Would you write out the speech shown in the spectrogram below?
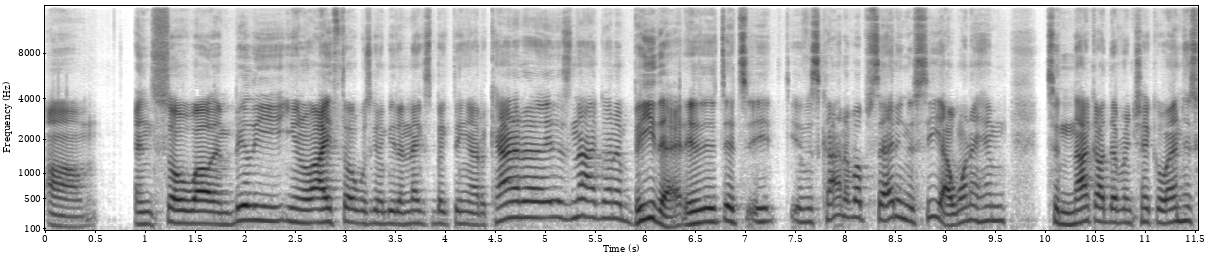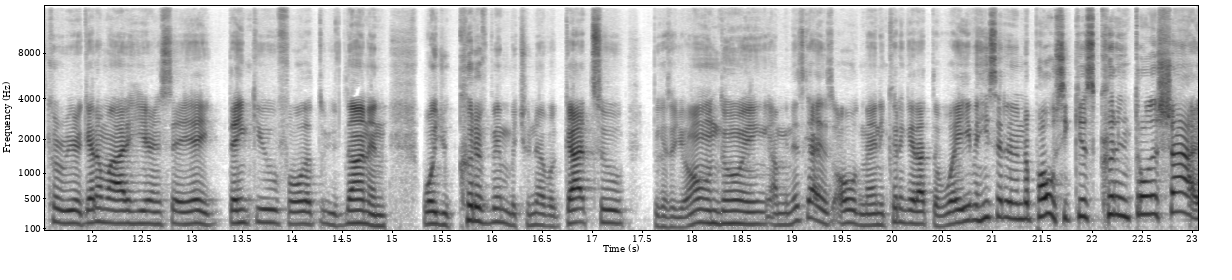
Um and so while Billy, you know, I thought was going to be the next big thing out of Canada, it is not going to be that. It, it, it's it, it was kind of upsetting to see. I wanted him to knock out Derevyanchenko and his career, get him out of here, and say, "Hey, thank you for all that you've done and what you could have been, but you never got to because of your own doing." I mean, this guy is old, man. He couldn't get out the way. Even he said it in the post. He just couldn't throw the shot.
